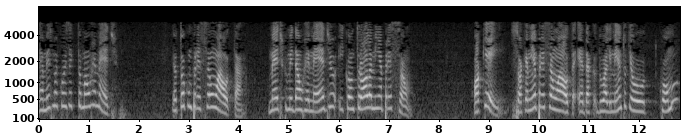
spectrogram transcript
é a mesma coisa que tomar um remédio. Eu estou com pressão alta. O médico me dá um remédio e controla a minha pressão. Ok, só que a minha pressão alta é da, do alimento que eu como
